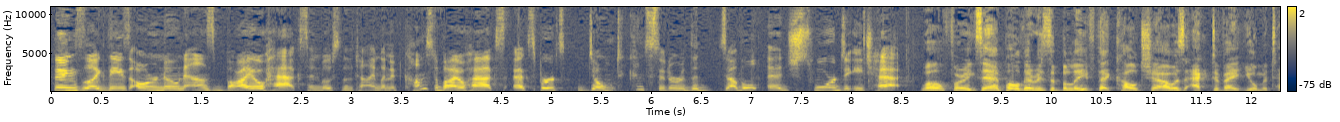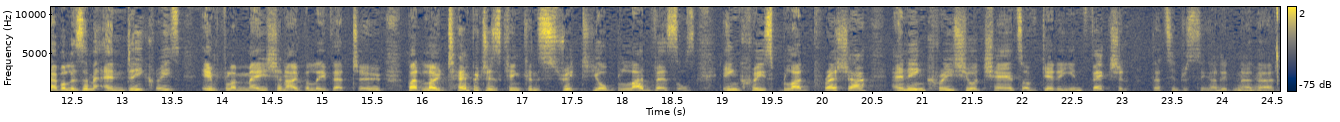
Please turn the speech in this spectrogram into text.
Things like these are known as biohacks, and most of the time, when it comes to biohacks, experts don't consider the double-edged sword to each hack. Well, for example, there is a belief that cold showers activate your metabolism and decrease inflammation. I believe that too. But low temperatures can constrict your blood vessels, increase blood pressure, and increase your chance of getting infection. That's interesting. I didn't know mm-hmm. that.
